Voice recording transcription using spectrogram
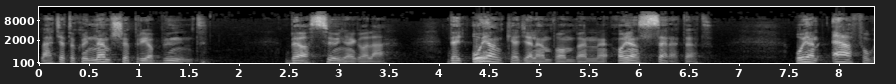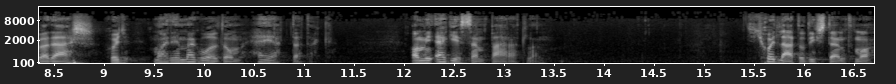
Látjátok, hogy nem söpri a bűnt be a szőnyeg alá, de egy olyan kegyelem van benne, olyan szeretet, olyan elfogadás, hogy majd én megoldom helyettetek, ami egészen páratlan. Úgyhogy hogy látod Istent ma?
